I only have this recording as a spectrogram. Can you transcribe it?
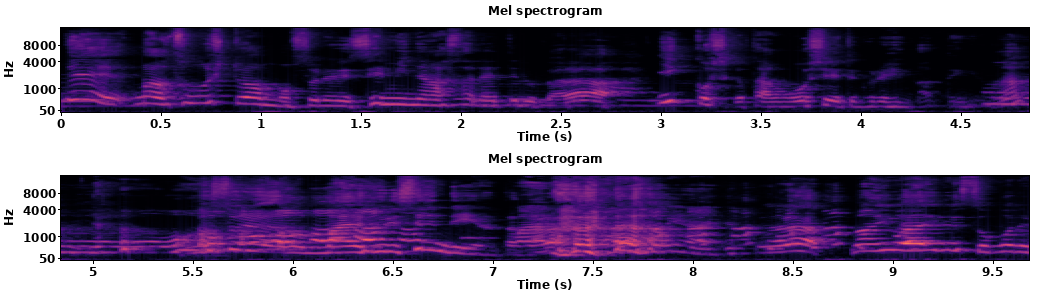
で、まあその人はもうそれセミナーされてるから、うん。一個しか単語教えてくれへんかってんけどな。うん。まあそれあの前振り宣伝やったから。だから、まあ、いわゆるそこで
